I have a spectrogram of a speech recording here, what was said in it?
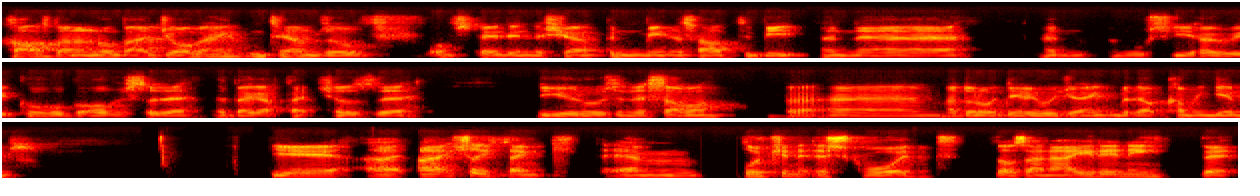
Clarke's done a no bad job, I think, in terms of, of steadying the ship and making us hard to beat. And uh, and, and we'll see how we go. But obviously, the, the bigger picture is the, the Euros in the summer. But um, I don't know, David, what do you think about the upcoming games? Yeah, I actually think um, looking at the squad, there's an irony that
